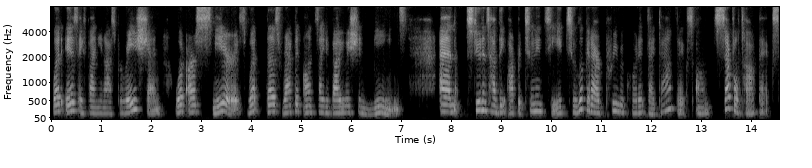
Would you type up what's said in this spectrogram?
What is a fine needle aspiration? What are smears? What does rapid on-site evaluation means? And students have the opportunity to look at our pre-recorded didactics on several topics.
